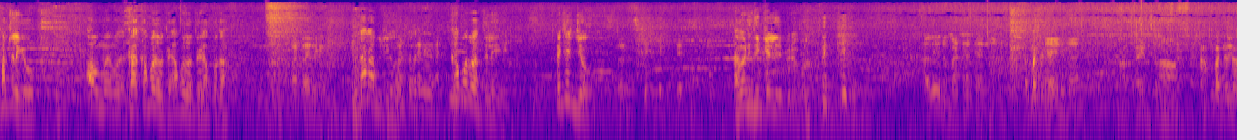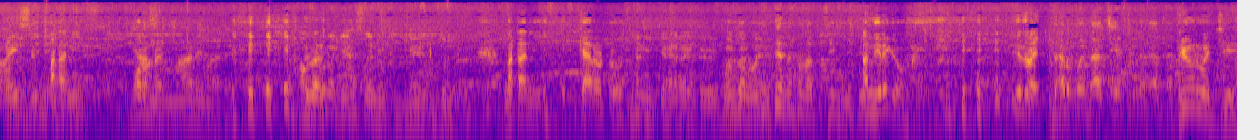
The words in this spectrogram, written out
ಪತ್ತಲಿಗೆ ಅವು ಕಪ್ಪದ ಬರ್ತದೆ ಕಪ್ಪದ ಬರ್ತದೆ ಕಪ್ಪದ ದಾರಾಬುಜಿ ಕಪ್ಪದ ಬರ್ತಲಿ ಪೆಚ್ಚಜ್ಜು ಅವನಿಗೆ ಕೇಳಿದ್ರು ಬಟಾಟೆ ರೈಸ್ ಬಟಾಣಿ ಮೂರುಂಡೆ ಬಟಾಣಿ ಕ್ಯಾರೆಟು ಅಂದಿರಿಗೂ ಇದು ಪ್ಯೂರ್ ವೆಜ್ಜಿ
